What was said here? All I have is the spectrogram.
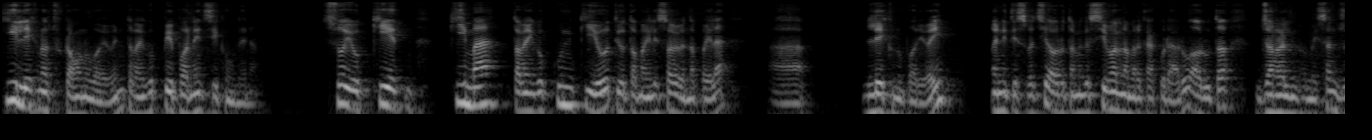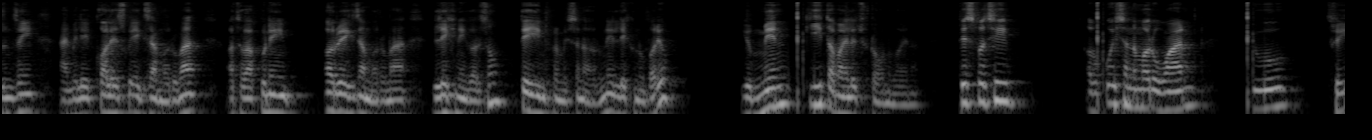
के लेख्न छुटाउनु भयो भने तपाईँको पेपर नै चेक हुँदैन। सो यो के किमा तपाईँको कुन के हो त्यो तपाईँले सबैभन्दा पहिला लेख्नु पऱ्यो है। अनि त्यसपछि अरू तपाईँको सिभल नम्बरका कुराहरू अरू त जनरल इन्फर्मेसन जुन चाहिँ हामीले कलेजको एक्जामहरूमा अथवा कुनै अरू एक्जामहरूमा लेख्ने गर्छौँ त्यही इन्फर्मेसनहरू नै लेख्नु पऱ्यो यो मेन कि तपाईँले छुटाउनु भएन। त्यसपछि अब question number one two three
